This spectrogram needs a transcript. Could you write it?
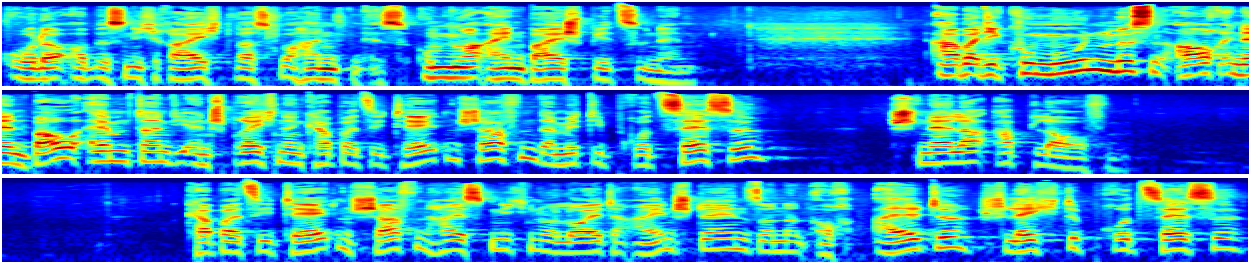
oder ob es nicht reicht, was vorhanden ist, um nur ein Beispiel zu nennen. Aber die Kommunen müssen auch in den Bauämtern die entsprechenden Kapazitäten schaffen, damit die Prozesse schneller ablaufen. Kapazitäten schaffen heißt nicht nur Leute einstellen, sondern auch alte, schlechte Prozesse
